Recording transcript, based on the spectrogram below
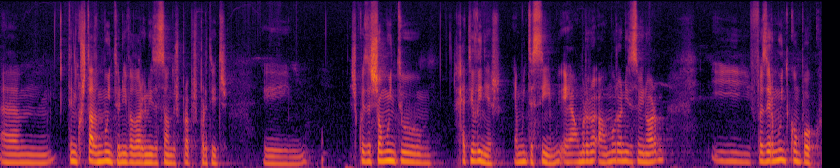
Um, tenho gostado muito a nível da organização dos próprios partidos e as coisas são muito retilíneas. É muito assim, é, uma, há uma organização enorme e fazer muito com pouco.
